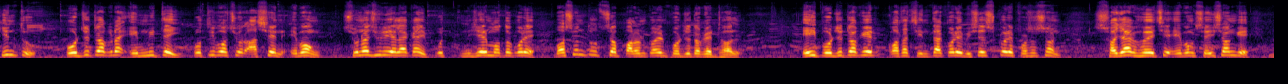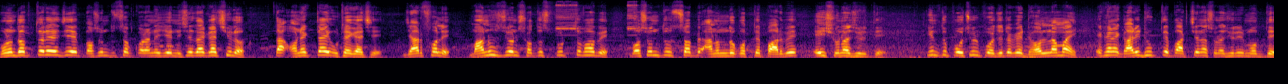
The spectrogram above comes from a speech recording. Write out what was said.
কিন্তু পর্যটকরা এমনিতেই প্রতি বছর আসেন এবং সোনাঝুরি এলাকায় নিজের মতো করে বসন্ত উৎসব পালন করেন পর্যটকের ঢল। এই পর্যটকের কথা চিন্তা করে, বিশেষ করে প্রশাসন সজাগ হয়েছে এবং সেই সঙ্গে বন দপ্তরে যে বসন্ত উৎসব করানোর যে নিষেধাজ্ঞা ছিল, তা অনেকটাই উঠে গেছে। যার ফলে মানুষজন স্বতঃস্ফূর্তভাবে বসন্ত উৎসবে আনন্দ করতে পারবে এই সোনাঝুরিতে। কিন্তু প্রচুর পর্যটকের ঢল নামায়, এখানে গাড়ি ঢুকতে পারছে না সোনাঝুরির মধ্যে।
